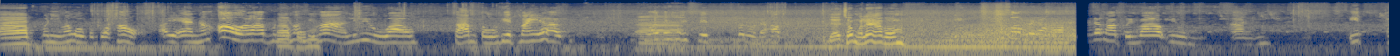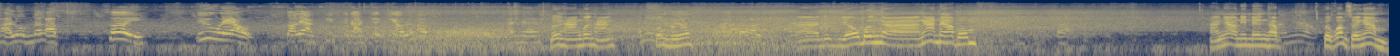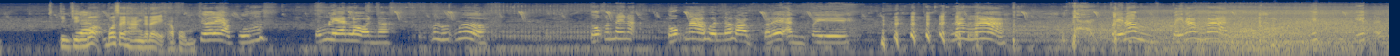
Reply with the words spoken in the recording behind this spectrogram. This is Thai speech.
ครับวันนี้มาพบกับพวกเข้าไอแอนทั้งโอ้นะครับวันครันี้บเขาผมสีมารีวิววาวสามตัวเห็ดไหมนะครับอ่าเราจะใช้เซ็ตบนุนะครับ เดี๋ยวชมกันเลยครับผมผู้ส้มเลยนะครับนะครับ เป็นวาวอิวอันติดผาลมนะครับ เคยรีวิวแล้ว ตอนแรกติดกระดาษเกลียวๆนะครับ อันเนี้ยเบิ้งหางเบิ้งหางอันนี้เบิ่งหูหางก็เราอ่าเดี๋ยวเบิ้งอ่างานนะครับผมจะ หางยาวนิดนึงครับหางยาวเพื่อความสวยงามจริงๆว่าบ่ใส่หางก็ได้ครับ ผม เชื่อแรกผม ผมเรียนหลอนนะมันรุดมือตกกันได้น่ะตกหน้าเพิ่นนะครับ ก็เลยอันไปนั่มาไปนั่มไปนั่มมายิดยิดอัน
